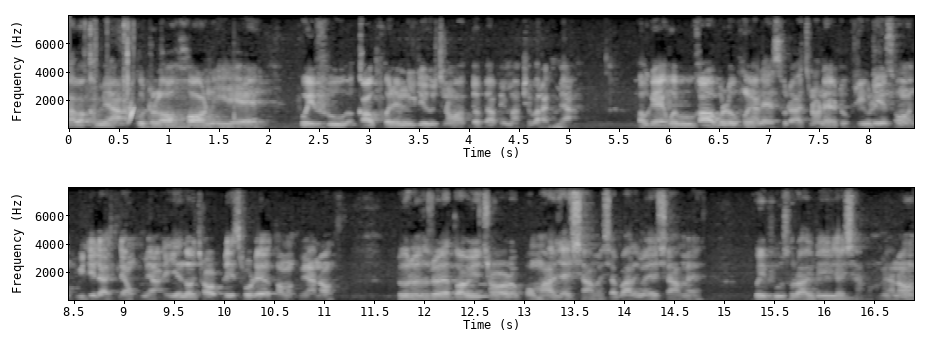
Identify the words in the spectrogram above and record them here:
လာပါခင်ဗျအခုတလောဟော့နေတဲ့ဝေဖူအကောက်ဖွင့်တဲ့နည်းလေးကိုကျွန်တော်ပြောပြပေးမှာဖြစ်ပါတယ်ခင်ဗျဟုတ်ကဲ့ဝေဖူအကောက်ဘယ်လိုဖွင့်ရလဲဆိုတာကျွန်တော်လည်းအတူဗီဒီယိုလေးဆောင်းအောင်ကြည့်လေ့လာကြည့်အောင်ခင်ဗျအရင်ဆုံးကျွန်တော် Play Store ထဲသွားမှာခင်ဗျနော် Play Store ထဲသွားပြီးကျွန်တော်တို့အပေါ်မှာရိုက်ရှာမယ်ဆက်ပါလိမ့်မယ်ရိုက်ရှာမယ်ဝေဖူဆိုတာလေးရိုက်ရှာမှာခင်ဗျနော်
